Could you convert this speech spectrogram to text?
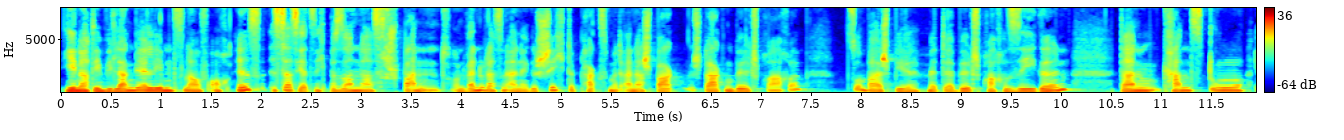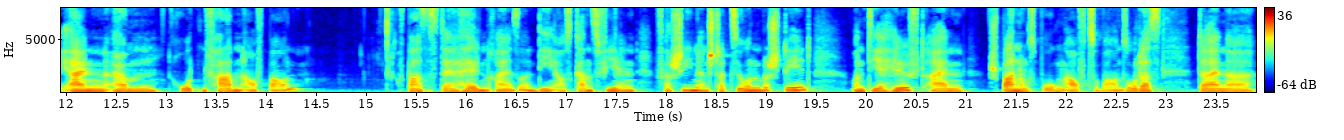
je nachdem, wie lang der Lebenslauf auch ist, ist das jetzt nicht besonders spannend. Und wenn du das in eine Geschichte packst mit einer starken Bildsprache, zum Beispiel mit der Bildsprache Segeln, dann kannst du einen ähm, roten Faden aufbauen auf Basis der Heldenreise, die aus ganz vielen verschiedenen Stationen besteht und dir hilft, einen Spannungsbogen aufzubauen, so dass deine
